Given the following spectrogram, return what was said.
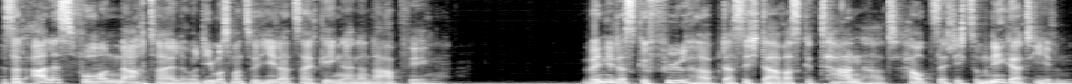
Es hat alles Vor- und Nachteile und die muss man zu jeder Zeit gegeneinander abwägen. Wenn ihr das Gefühl habt, dass sich da was getan hat, hauptsächlich zum Negativen,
